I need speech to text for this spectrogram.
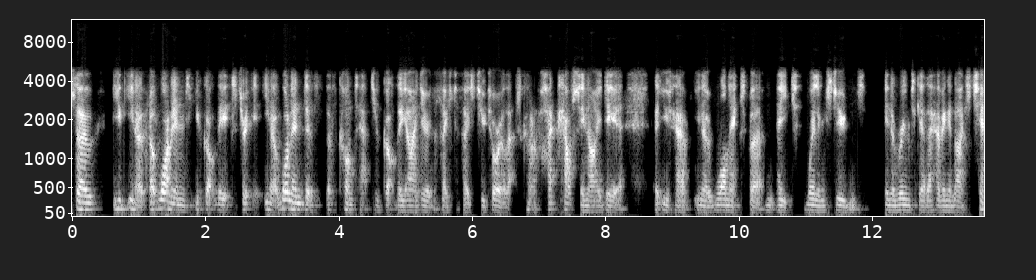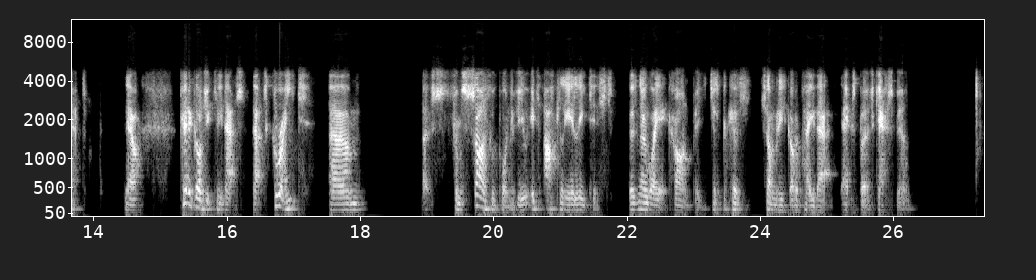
So you you know at one end you've got the extreme you know one end of, of contact you've got the idea of the face-to-face -face tutorial that's kind of housing idea that you'd have you know one expert and eight willing students in a room together having a nice chat. Now pedagogically that's that's great. Um, from a societal point of view, it's utterly elitist. There's no way it can't be, just because somebody's got to pay that expert's gas bill.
